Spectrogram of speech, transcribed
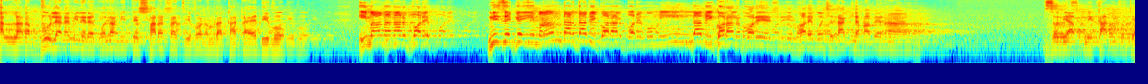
আল্লাহ রাব্বুল আলামিনের গোলামিতে সারাটা জীবন আমরা কাটায় দিব। ঈমান আনার পরে, নিজেকে ইমানদার দাবি করার পরে, মুমিন দাবি করার পরে শুধু ঘরে বসে থাকলে হবে না। যদি আপনি কারও প্রতি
